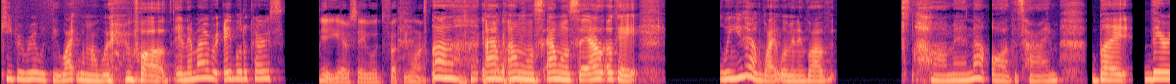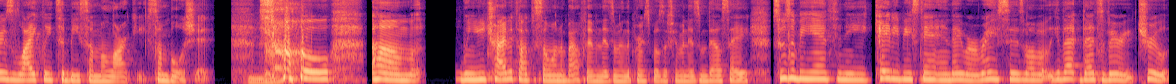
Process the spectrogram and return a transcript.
keep it real with you. White women were involved. And am I ever able to curse? Yeah, you ever say what the fuck you want? Uh, I, I won't. I won't say. I, okay, when you have white women involved, oh man, not all the time, but there is likely to be some malarkey, some bullshit. Mm-hmm. So, um, when you try to talk to someone about feminism and the principles of feminism, they'll say Susan B. Anthony, Katie B. Stanton, they were racist. Blah blah. That that's very true.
